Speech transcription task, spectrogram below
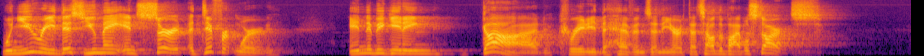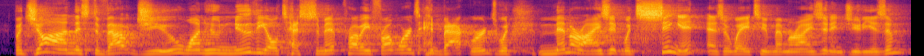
When you read this, you may insert a different word. In the beginning, God created the heavens and the earth. That's how the Bible starts. But John, this devout Jew, one who knew the Old Testament probably frontwards and backwards, would memorize it, would sing it as a way to memorize it in Judaism.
